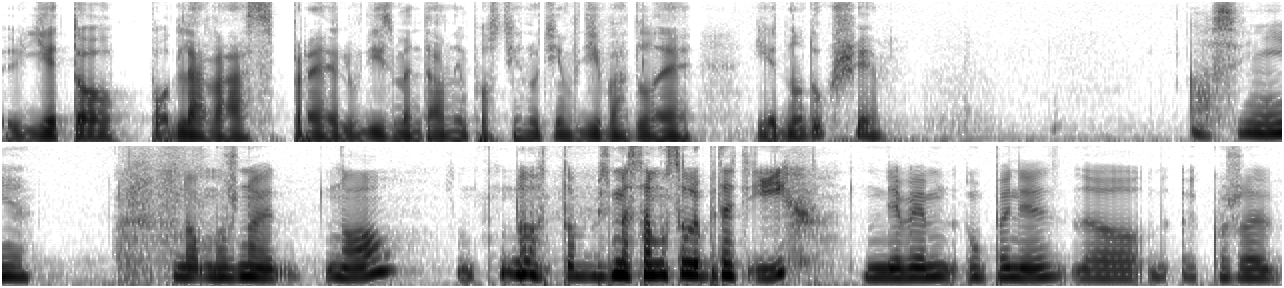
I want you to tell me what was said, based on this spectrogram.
Je to podľa vás pre ľudí s mentálnym postihnutím v divadle jednoduchšie? Asi nie. No možno, no, no to by sme sa museli pýtať ich, neviem úplne akože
